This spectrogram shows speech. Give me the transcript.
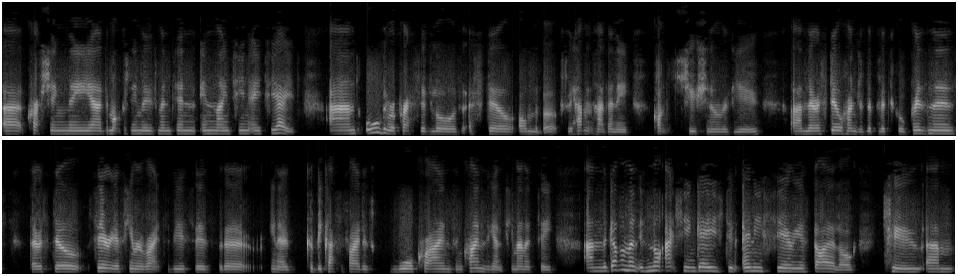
uh, crushing the uh, democracy movement in, in 1988 and all the repressive laws are still on the books. We haven't had any constitutional review. Um, there are still hundreds of political prisoners. There are still serious human rights abuses that are, you know, could be classified as war crimes and crimes against humanity. And the government is not actually engaged in any serious dialogue to um,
